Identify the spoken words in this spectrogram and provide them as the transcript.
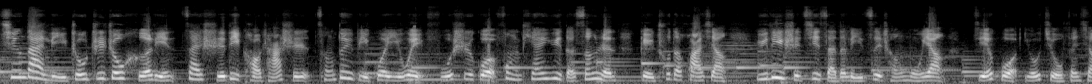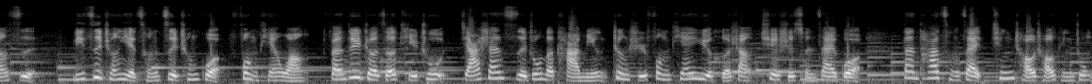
清代李州知州何林在实地考察时，曾对比过一位服侍过奉天玉的僧人给出的画像与历史记载的李自成模样，结果有九分相似。李自成也曾自称过奉天王。反对者则提出，夹山寺中的塔名证实奉天玉和尚确实存在过，但他曾在清朝朝廷中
